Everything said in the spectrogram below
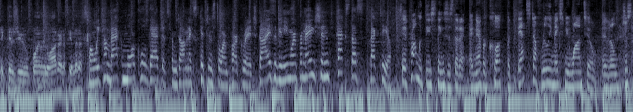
it gives you boiling water in a few minutes. When we come back, more cool gadgets from Dominic's Kitchen Store in Park Ridge. Guys, if you need more information, text us. Back to you. See, the problem with these things is that I, I never cook, but that stuff really makes me want to. And it'll just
